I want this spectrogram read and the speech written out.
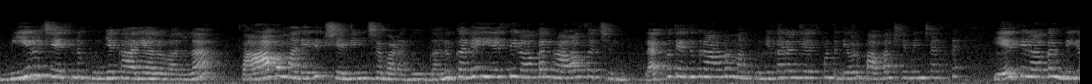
మీరు చేసిన పుణ్యకార్యాల వల్ల పాపం అనేది క్షమించబడదు. గనుకనే ఏసీ లోకానికి రావాల్సి వచ్చింది. లేకపోతే ఎందుకు రావడం? మన పుణ్యకార్యాలు చేసుకుంటే దేవుడు పాపాలు క్షమించేస్తే ఏసీ లోకం దిగి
